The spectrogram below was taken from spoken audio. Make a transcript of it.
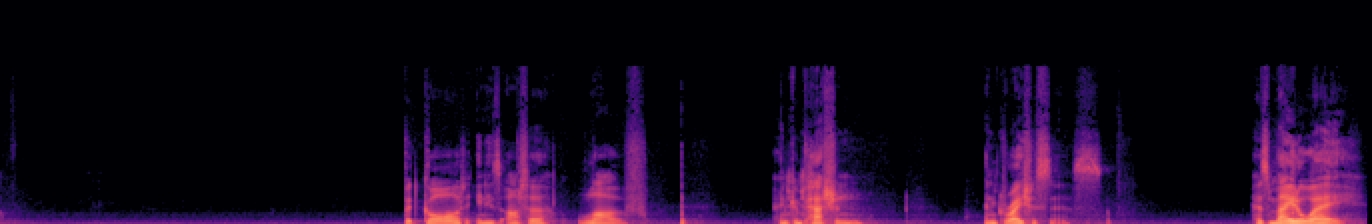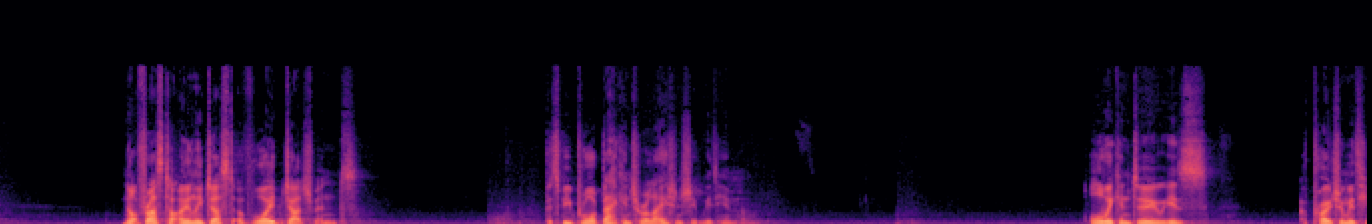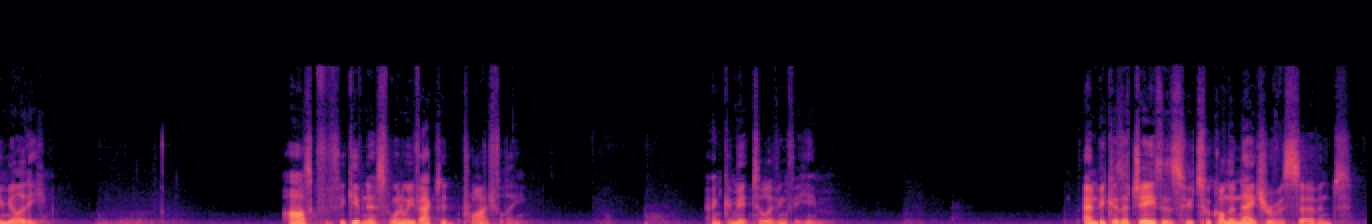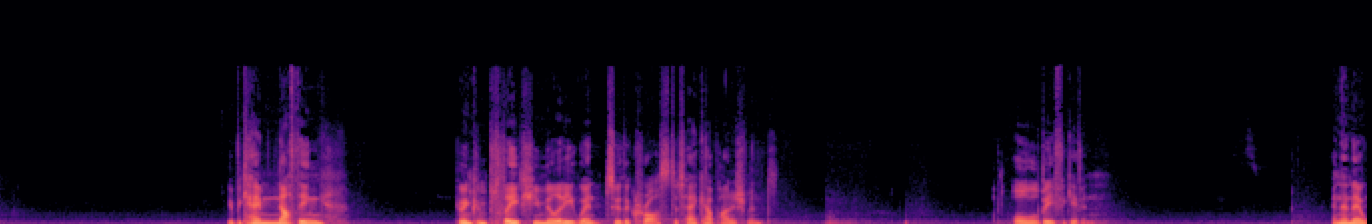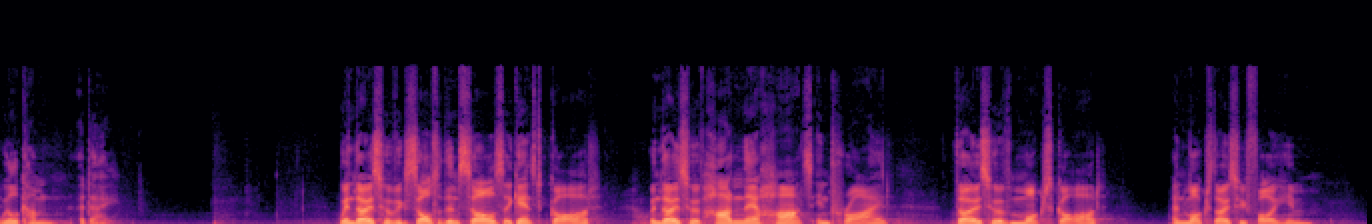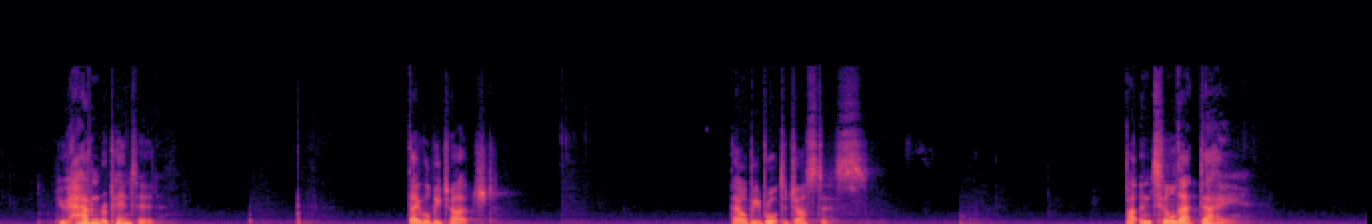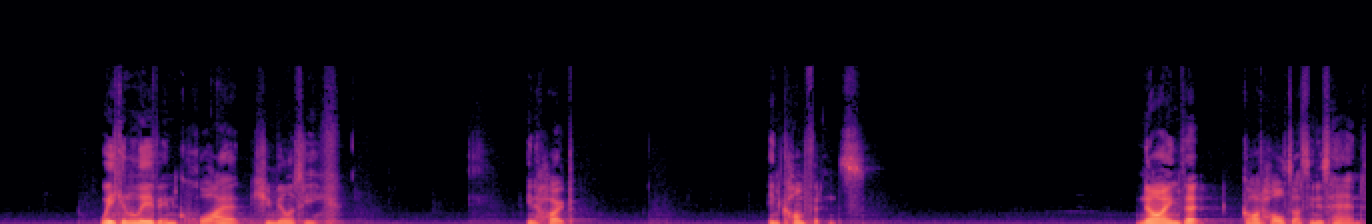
But God, in his utter love and compassion and graciousness, has made a way not for us to only just avoid judgment, but to be brought back into relationship with Him. All we can do is approach Him with humility, ask for forgiveness when we've acted pridefully, and commit to living for Him. And because of Jesus, who took on the nature of a servant, who became nothing who in complete humility went to the cross to take our punishment, all will be forgiven. And then there will come a day when those who have exalted themselves against God, when those who have hardened their hearts in pride, those who have mocked God and mocked those who follow Him, who haven't repented, they will be judged they will be brought to justice. But until that day, we can live in quiet humility, in hope, in confidence, knowing that God holds us in his hand.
